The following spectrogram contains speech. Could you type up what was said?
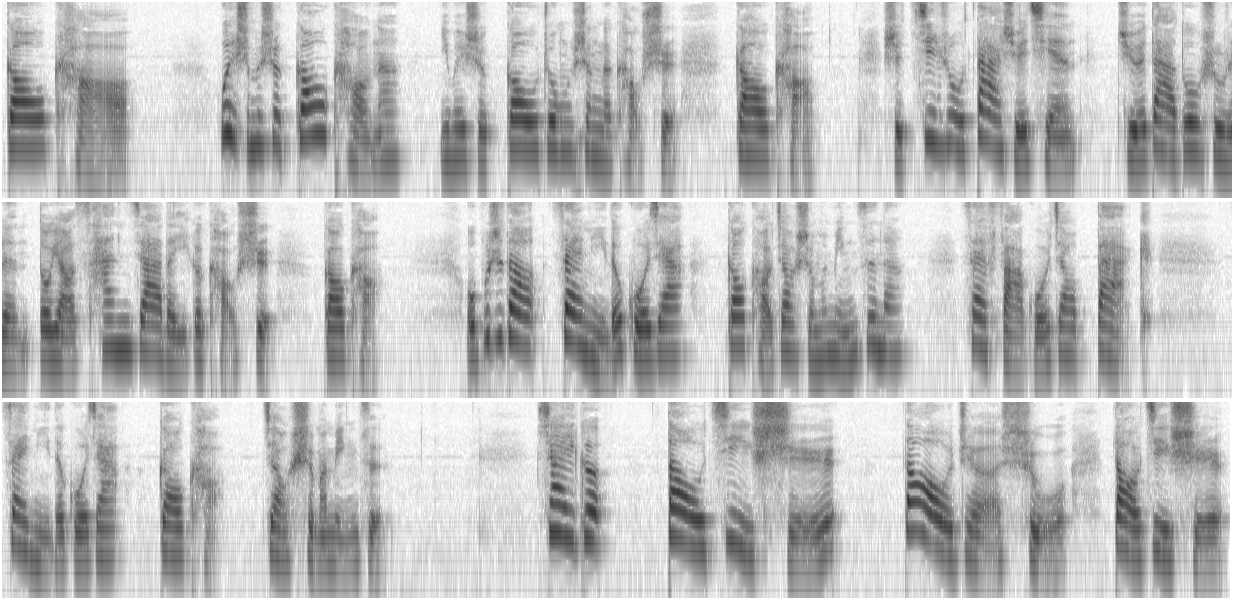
高考。为什么是高考呢？因为是高中生的考试。高考是进入大学前绝大多数人都要参加的一个考试。高考。我不知道在你的国家高考叫什么名字呢？在法国叫 back，在你的国家高考叫什么名字？下一个倒计时，倒着数倒计时，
